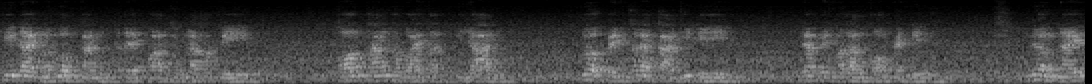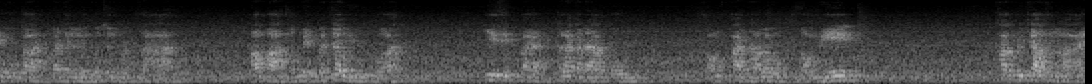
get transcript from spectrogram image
ที่ได้มาร่วมกันแสดงความจงรักภักดีพร้อมทั้งถวายสัตย์ปิญาณ เพื่อเป็นข้าราชการที่ดี และเป็นพลังของแผ่นดิน เนื่องในโอกาสวันเฉลิมพระชนมพรรษาพระบาทสมเด็จพระเจ้าอยู่หัว 28 กรกฎาคม 2562 นี้ ข้าพเจ้าทั้งหลาย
